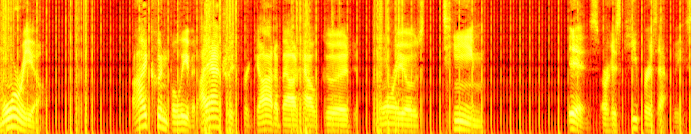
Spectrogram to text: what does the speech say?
Morio. I couldn't believe it. I actually forgot about how good Morio's team is, or his keepers at least,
